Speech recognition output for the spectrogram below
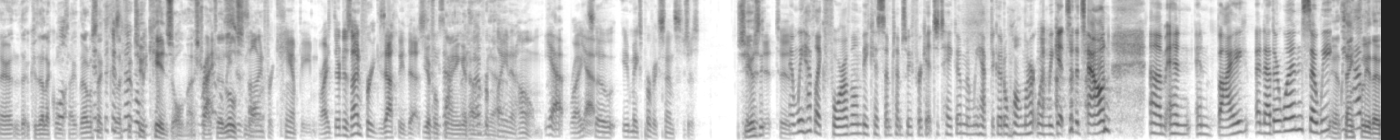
They're because they're like almost Well, like they're almost and like, because like for two be- kids almost, right? Right. They're a They're little designed smaller. for camping, right? They're designed for exactly this. Yeah, for Exactly. playing at designed home. for yeah. playing at home. yeah, Right. Yeah. So it makes perfect sense to just So here's pivot the, it to and we have like four of them because sometimes we forget to take them, and we have to go to Walmart when we get to the town, um, and and buy another one. So we, yeah, we thankfully have, they're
